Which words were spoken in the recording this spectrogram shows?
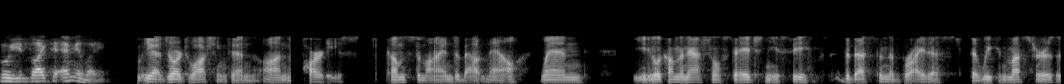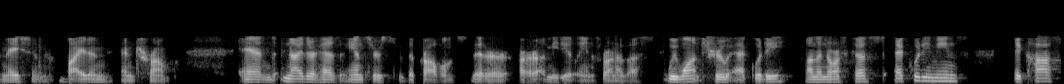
who you'd like to emulate? Yeah, George Washington on parties comes to mind about now when you look on the national stage and you see the best and the brightest that we can muster as a nation, Biden and Trump. And neither has answers to the problems that are, are immediately in front of us. We want true equity on the North Coast. Equity means it costs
